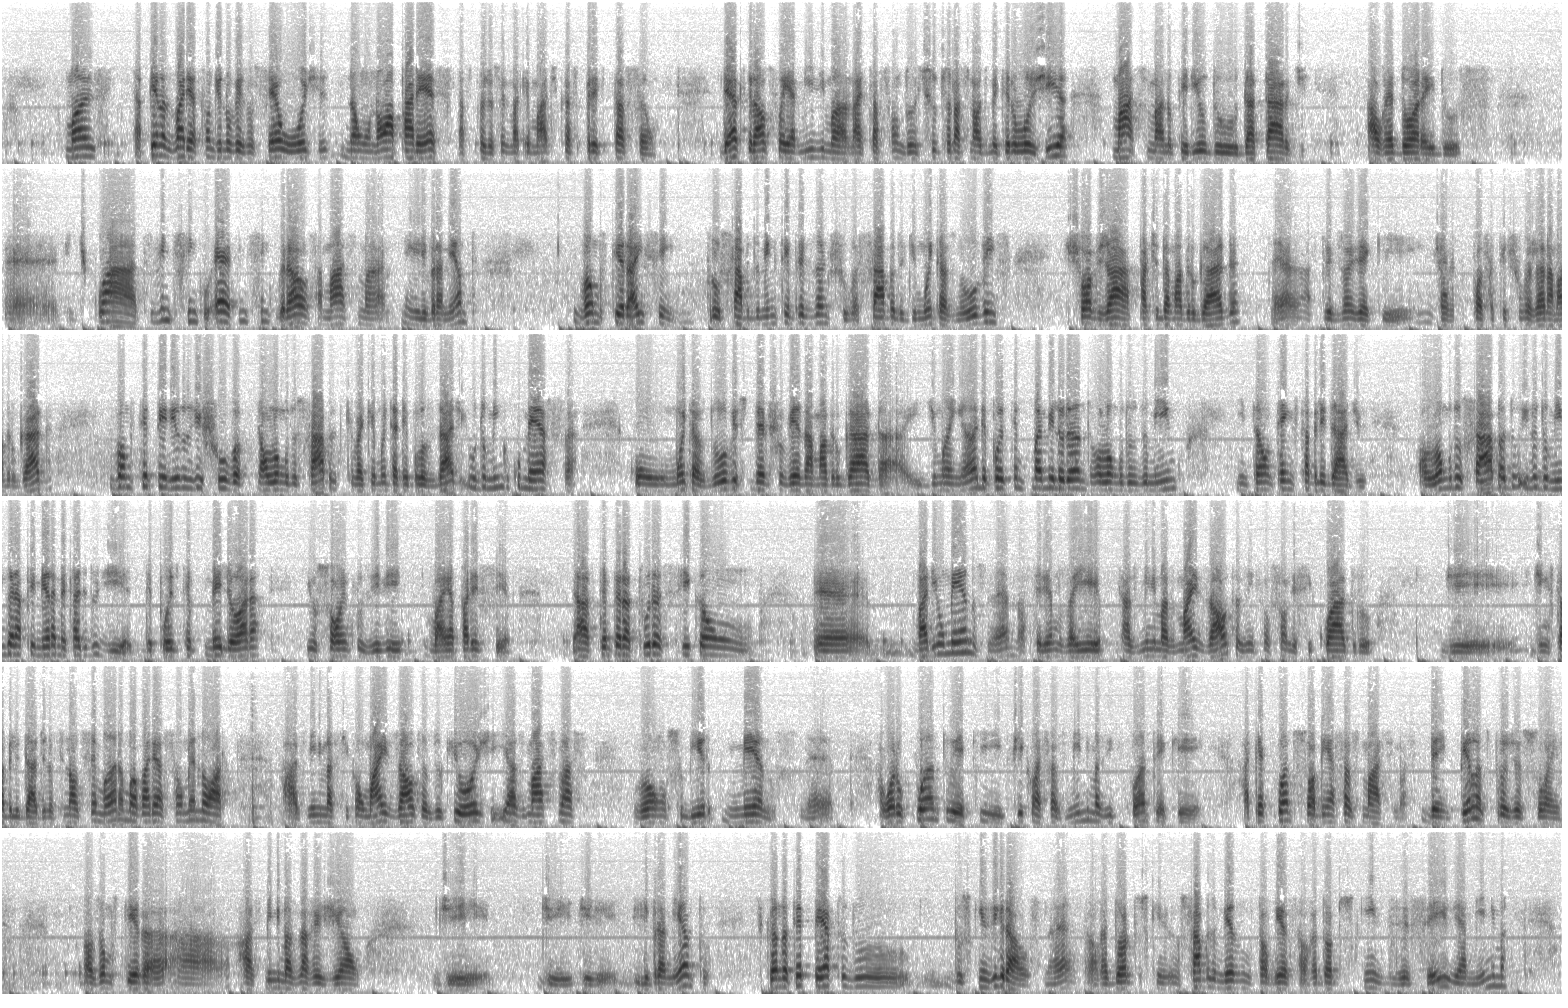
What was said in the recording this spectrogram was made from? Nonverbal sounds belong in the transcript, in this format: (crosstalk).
mas apenas variação de nuvens no céu hoje não, não aparece nas projeções matemáticas precipitação. 10 graus foi a mínima na estação do Instituto Nacional de Meteorologia, máxima no período da tarde, ao redor aí dos é, 24, 25, é, 25 graus a máxima em livramento. Vamos ter aí sim, para o sábado e domingo tem previsão de chuva. Sábado de muitas nuvens, chove já a partir da madrugada, né? as previsões é que já possa ter chuva já na madrugada. Vamos ter períodos de chuva ao longo do sábado, que vai ter muita nebulosidade, e o domingo começa com muitas nuvens, deve chover na madrugada e de manhã, depois o tempo vai melhorando ao longo do domingo, então tem estabilidade ao longo do sábado e no domingo é na primeira metade do dia. Depois o tempo melhora e o sol inclusive vai aparecer. As temperaturas ficam é, variam menos, né? Nós teremos aí as mínimas mais altas em função desse quadro de, de instabilidade no final de semana, uma variação menor as mínimas ficam mais altas do que hoje e as máximas vão subir menos. Né? Agora, o quanto é que ficam essas mínimas e quanto é que, até quanto sobem essas máximas? Bem, pelas projeções, nós vamos ter a, a, as mínimas na região de, de, de, de, livramento ficando até perto do, dos 15 graus, né? Ao redor dos 15, no sábado mesmo, talvez ao redor dos 15, 16 é a mínima,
